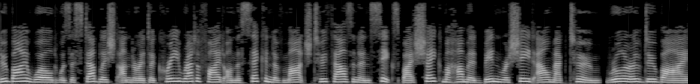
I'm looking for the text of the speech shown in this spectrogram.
Dubai World was established under a decree ratified on 2 March 2006 by Sheikh Mohammed bin Rashid Al Maktoum, ruler of Dubai.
